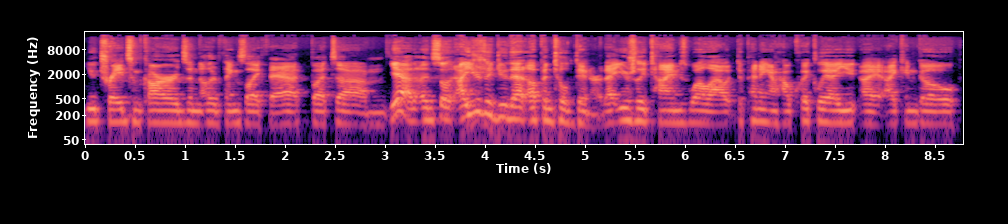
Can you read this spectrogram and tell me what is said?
you trade some cards and other things like that. But um, yeah, and so I usually do that up until dinner. That usually times well out, depending on how quickly I I, I can go.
